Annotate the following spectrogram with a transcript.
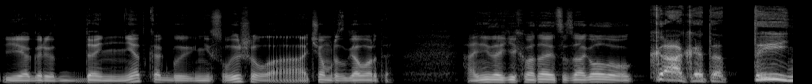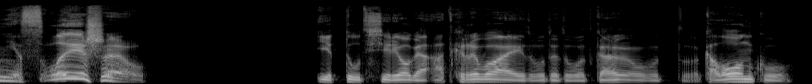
И я говорю, да нет, как бы не слышал, а о чем разговор-то? Они такие хватаются за голову, как это ты не слышал? И тут Серега открывает вот эту вот, вот колонку,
